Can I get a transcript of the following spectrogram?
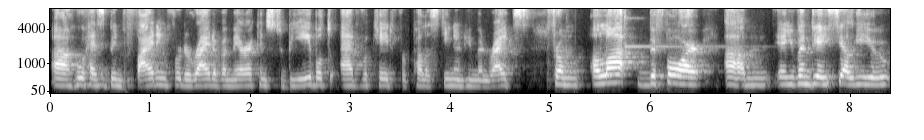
uh, who has been fighting for the right of Americans to be able to advocate for Palestinian human rights from a lot before um, even the ACLU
